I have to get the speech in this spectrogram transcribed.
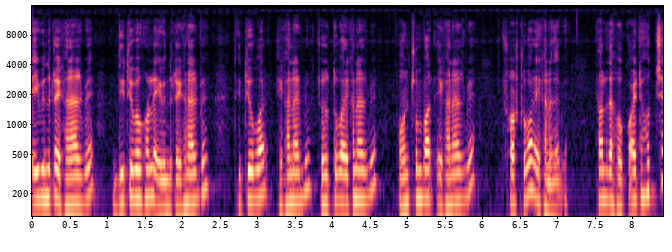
এই বিন্দুটা এখানে আসবে দ্বিতীয়বার ঘুরলে এই বিন্দুটা এখানে আসবে তৃতীয়বার এখানে আসবে চতুর্থবার এখানে আসবে পঞ্চমবার এখানে আসবে ষষ্ঠবার এখানে যাবে। তাহলে দেখো, কয়টা হচ্ছে?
